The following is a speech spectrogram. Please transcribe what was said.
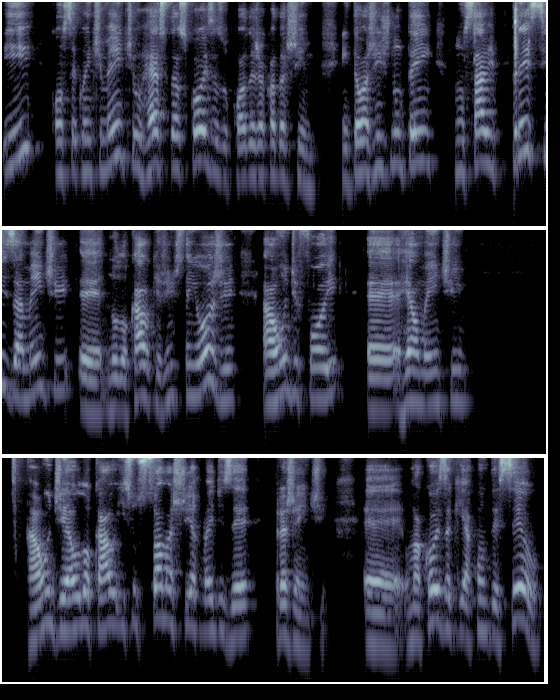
E, consequentemente, o resto das coisas, o Kodesh HaKodashim. Então, a gente não tem, não sabe precisamente é, no local que a gente tem hoje, aonde foi é, realmente aonde é o local, isso só Mashiach vai dizer para a gente. É, uma coisa que aconteceu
